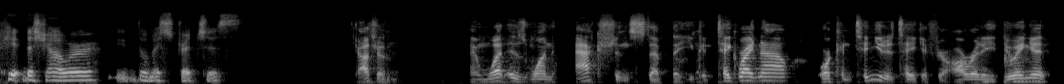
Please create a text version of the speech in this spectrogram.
hit the shower, do my stretches. Gotcha. And what is one action step that you can take right now or continue to take if you're already doing it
